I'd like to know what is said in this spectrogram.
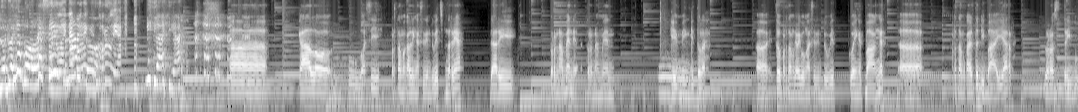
Dua-duanya boleh sih, menarik boleh tuh. seru ya. Iya, iya. Eh, kalau gua sih pertama kali ngasilin duit sebenarnya dari turnamen ya, turnamen gaming gitulah. Eh, itu pertama kali gue ngasilin duit. Gue inget banget eh, pertama kali itu dibayar 200 ribu.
